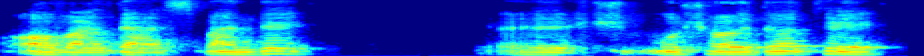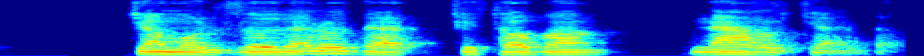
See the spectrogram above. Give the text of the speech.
آورده است. بنده مشاهدات جمالزاده رو در کتابم نقل کردم.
